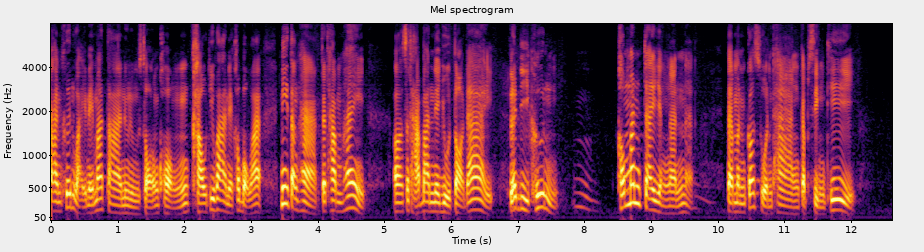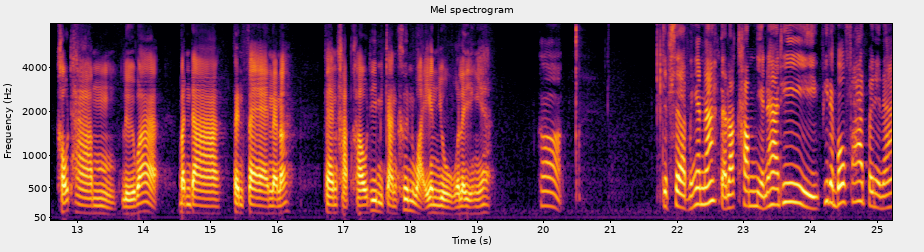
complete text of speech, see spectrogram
การเคลื่อนไหวในมาตรา1นึของเขาที่ว่าเนี่ยเขาบอกว่านี่ต่างหากจะทำให้เอ่อสถาบันเนี่ยอยู่ต่อได้และดีขึ้นอืมเขามั่นใจอย่างนั้นน่ะแต่มันก็สวนทางกับสิ่งที่เขาทำหรือว่าบรรดาแฟนๆนะเนาะแฟนคลับเขาที่มีการเคลื่อนไหวกันอยู่อะไรอย่างเงี้ยก็เจ็บแสบเหมือนกันนะ แต่ละคำเนี่ยนะคะที่พี่ดัมโบฟาดไปเนี่ยนะ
